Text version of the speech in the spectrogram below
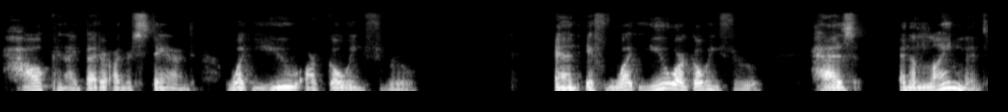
how can I better understand what you are going through? And if what you are going through has an alignment,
